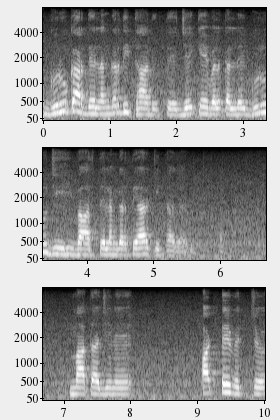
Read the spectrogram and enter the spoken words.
ਗੁਰੂ ਘਰ ਦੇ ਲੰਗਰ ਦੀ ਥਾਂ ਦਿੱਤੇ ਜੇ ਕੇਵਲ ਇਕੱਲੇ ਗੁਰੂ ਜੀ ਹੀ ਵਾਸਤੇ ਲੰਗਰ ਤਿਆਰ ਕੀਤਾ ਜਾਵੇ। ਮਾਤਾ ਜੀ ਨੇ ਆਟੇ ਵਿੱਚ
